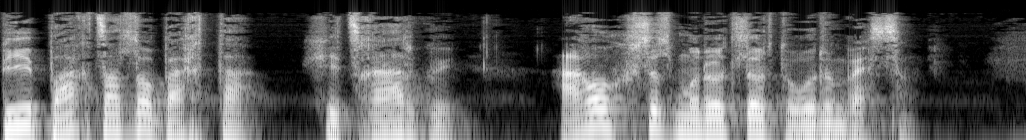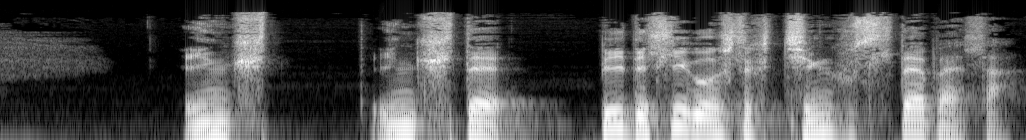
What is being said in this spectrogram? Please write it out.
Би баг залуу байхдаа хязгааргүй агуу хөсөл мөрөөдлөөр дүүрэн байсан. Ингэх ингэхдээ би дэлхийг өөрчлөх чин хүсэлтэй байлаа.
